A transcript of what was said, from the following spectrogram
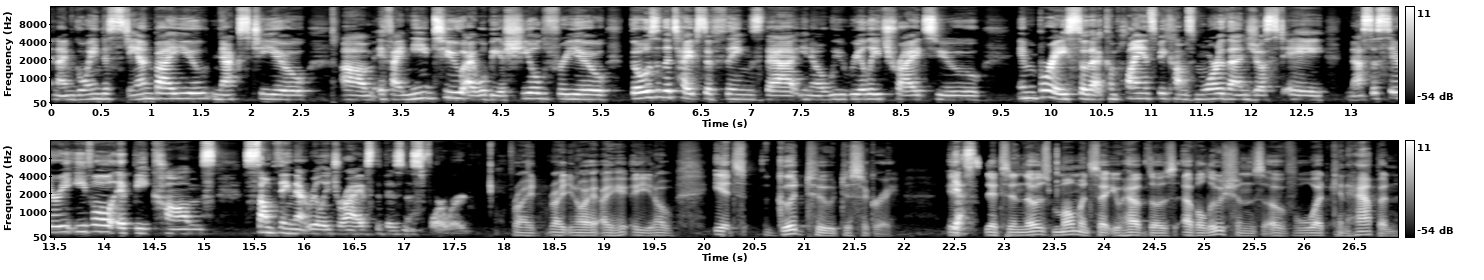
and I'm going to stand by you, next to you. Um, if I need to, I will be a shield for you. Those are the types of things that, you know, we really try to embrace so that compliance becomes more than just a necessary evil. It becomes something that really drives the business forward. Right, right. You know, I, I you know, it's good to disagree. It's, yes. It's in those moments that you have those evolutions of what can happen.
